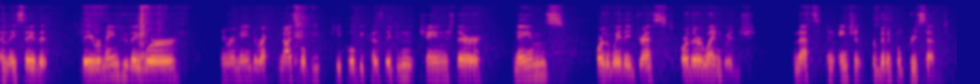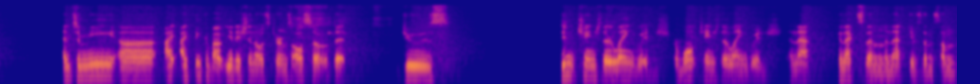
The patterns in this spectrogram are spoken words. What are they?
And they say that they remained who they were, they remained a recognizable pe- people because they didn't change their names or the way they dressed or their language. And that's an ancient rabbinical precept. And to me, uh, I, I think about Yiddish in those terms also, that Jews didn't change their language or won't change their language, and that connects them and that gives them some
